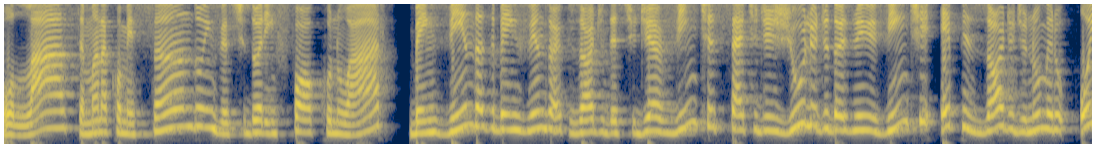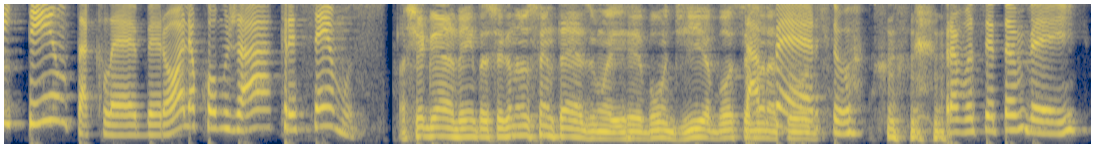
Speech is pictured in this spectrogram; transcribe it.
Olá, semana começando, investidor em foco no ar. Bem-vindas e bem-vindos ao episódio deste dia 27 de julho de 2020, episódio de número 80, Kleber. Olha como já crescemos. Tá chegando, hein? Tá chegando no centésimo aí. Bom dia, boa tá semana tá perto. a todos. Para você também.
